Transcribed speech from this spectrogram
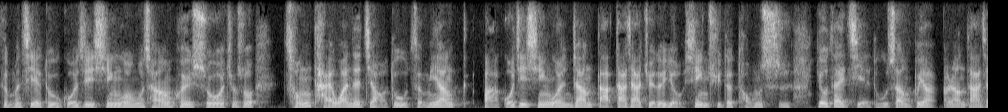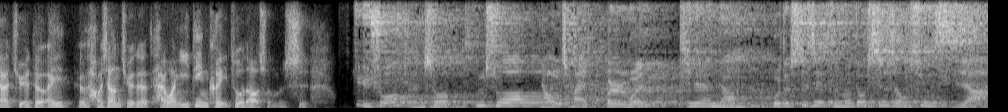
怎么解读国际新闻？我常常会说，就说从台湾的角度，怎么样把国际新闻让大大家觉得有兴趣的同时，又在解读上不要让大家觉得，哎，好像觉得台湾一定可以做到什么事。据说、传说、听说、谣传、耳闻，天哪，我的世界怎么都是这种讯息啊？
